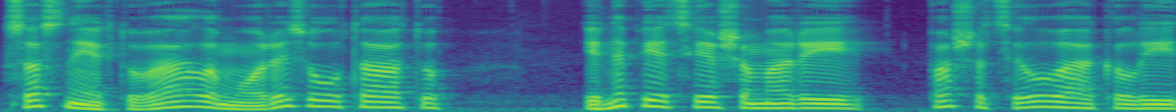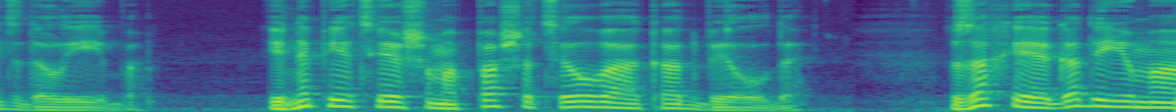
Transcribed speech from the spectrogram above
sasniegtu vēlamo rezultātu, ir nepieciešama arī paša cilvēka līdzdalība, ir nepieciešama paša cilvēka atbilde. Zahēja gadījumā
